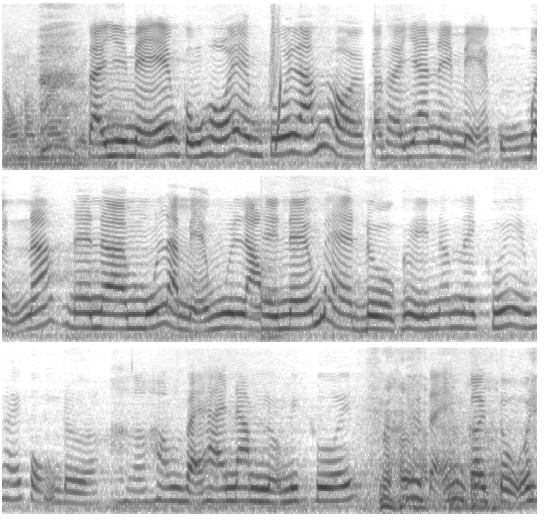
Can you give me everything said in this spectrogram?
Trong năm nay được. tại vì mẹ em cũng hối em cưới lắm rồi. Còn thời gian này mẹ cũng bệnh á nên à, muốn làm mẹ vui lòng. Thì nếu mà được thì năm nay cưới em thấy cũng được. Không phải hai năm nữa mới cưới. Tại em coi tuổi.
